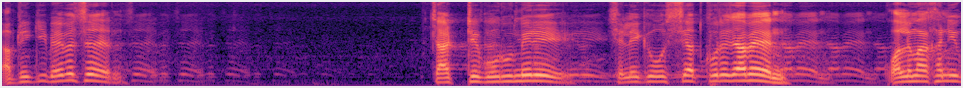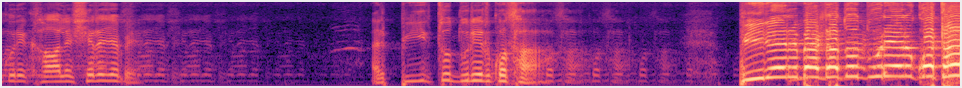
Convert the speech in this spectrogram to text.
আপনি কি ভেবেছেন? চারটে গরু মেরে ছেলেকে ওসিয়াত করে যাবেন, কলমাখানি করে খাওয়ালে সেরে যাবে? আর পীর তো দূরের কথা। পীরের বেটা তো দূরের কথা।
